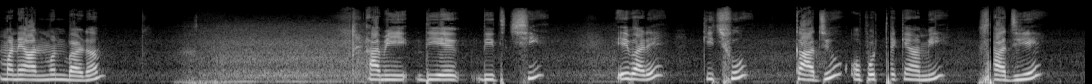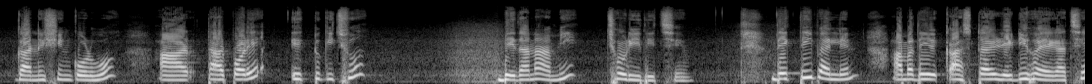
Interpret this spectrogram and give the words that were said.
মানে আনমন্ড বাদাম আমি দিয়ে দিচ্ছি। এবারে কিছু কাজু ওপর থেকে আমি সাজিয়ে গার্নিশিং করব। আর তারপরে একটু কিছু বেদানা আমি ছড়িয়ে দিচ্ছি। দেখতেই পারলেন, আমাদের কাজটা রেডি হয়ে গেছে।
